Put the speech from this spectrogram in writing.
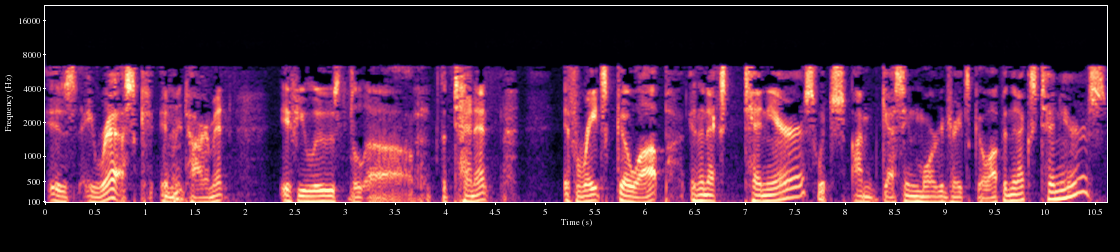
is a risk in Mhm. retirement. If you lose the uh, the tenant, if rates go up in the next ten years, which I'm guessing mortgage rates go up in the next ten years,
